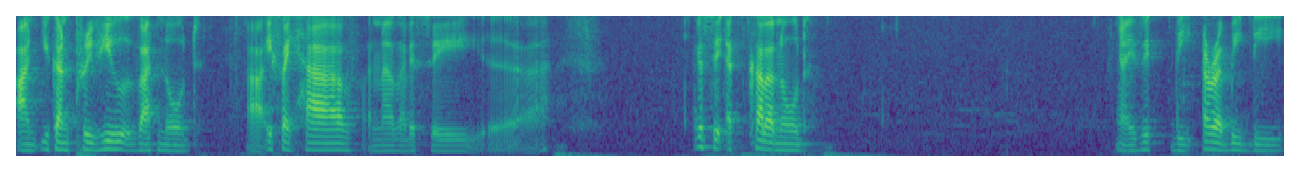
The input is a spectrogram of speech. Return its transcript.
and you can preview that node. Uh, if I have another, let's say, uh, let's say a color node. Uh, is it the RBD,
